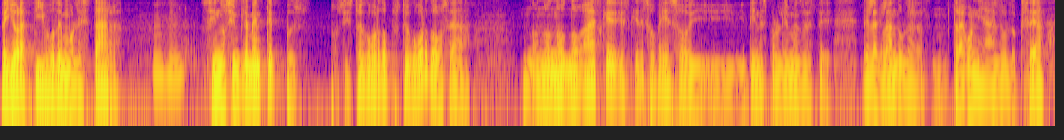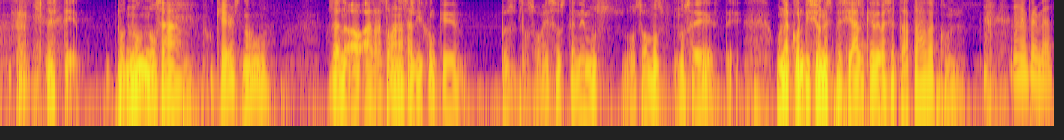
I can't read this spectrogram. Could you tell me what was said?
peyorativo de molestar, sino simplemente, pues, pues si estoy gordo, pues estoy gordo, o sea, no, no, no, no, ah, es que, es que eres obeso y, y- y tienes problemas este, de la glándula tragonial o lo que sea. Este, pues no, no, o sea, who cares, ¿no? O sea, no, al rato van a salir con que, pues los obesos tenemos o somos, no sé, este, una condición especial que debe ser tratada con... Una enfermedad.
